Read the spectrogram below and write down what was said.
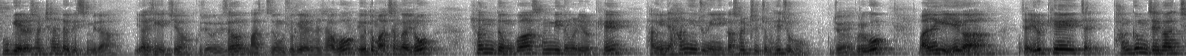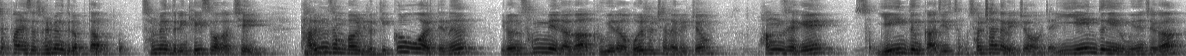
두 개를 설치한다 그랬습니다. 이해하시겠죠? 그죠? 그래서 마스등을 두 개를 설치하고 이것도 마찬가지로 현등과 선미등을 이렇게 당연히 항행 중이니까 설치를 좀 해주고 그죠? 그리고 만약에 얘가 자 이렇게 자, 방금 제가 첫판에서 설명드렸다 설명드린 케이스와 같이 다른 선박을 이렇게 끌고 갈 때는 이런 선미에다가 그 위에다가 뭘 설치한다 그랬죠? 황색의 예인등까지 설치한다 그랬죠. 자, 이 예인등의 의미는 제가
